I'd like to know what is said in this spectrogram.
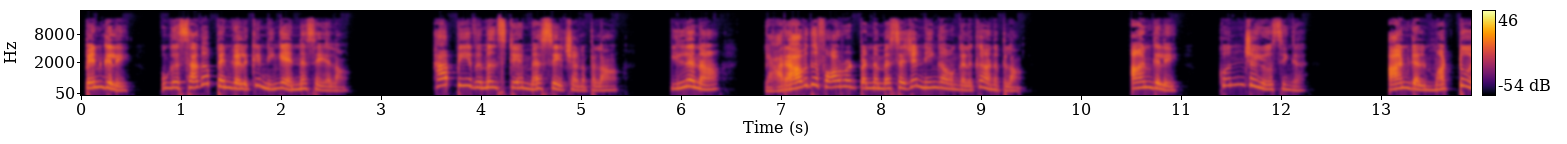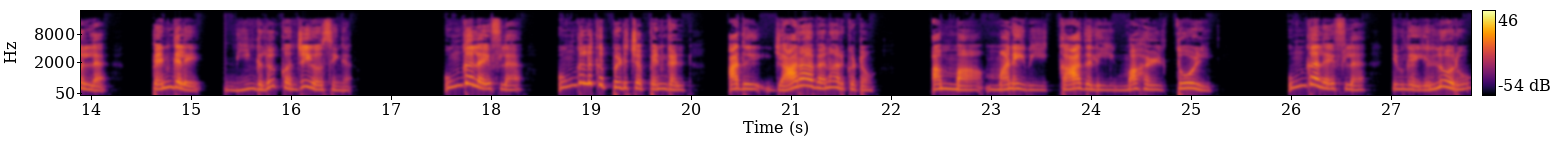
பெண்களே உங்க சக பெண்களுக்கு நீங்க என்ன செய்யலாம்? ஹாப்பி விமன்ஸ் டே மெசேஜ் அனுப்பலாம். இல்லனா யாராவது ஃபார்வர்ட் பண்ண மெசேஜை நீங்க அவங்களுக்கு அனுப்பலாம். ஆண்களே கொஞ்சம் யோசிங்க. ஆண்கள் மட்டும் இல்ல பெண்களே நீங்களும் கொஞ்சம் யோசிங்க. உங்க லைஃப்ல உங்களுக்கு பிடிச்ச பெண்கள் அது யாரா வேணா இருக்கட்டும். அம்மா மனைவி காதலி மகள் தோழி. உங்க லைஃப்ல இவங்க எல்லோரும்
